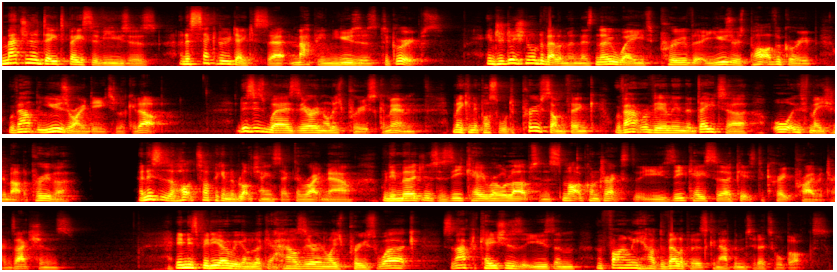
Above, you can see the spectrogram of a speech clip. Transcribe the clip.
Imagine a database of users and a secondary dataset mapping users to groups. In traditional development, there's no way to prove that a user is part of a group without the user ID to look it up. This is where zero-knowledge proofs come in, making it possible to prove something without revealing the data or information about the prover. And this is a hot topic in the blockchain sector right now, with the emergence of ZK rollups and smart contracts that use ZK circuits to create private transactions. In this video, we're going to look at how zero-knowledge proofs work, some applications that use them, and finally how developers can add them to their toolbox.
